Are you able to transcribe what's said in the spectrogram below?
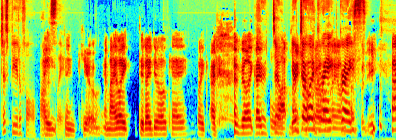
Just beautiful, I honestly. thank you. Am I like? Did I do okay? Like I, I feel like You're I do- you're doing great, Grace.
